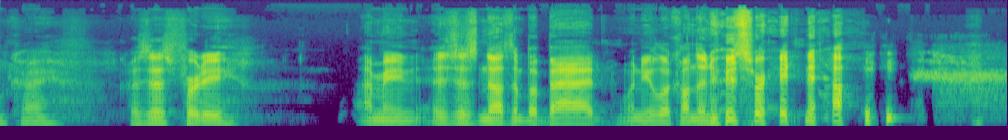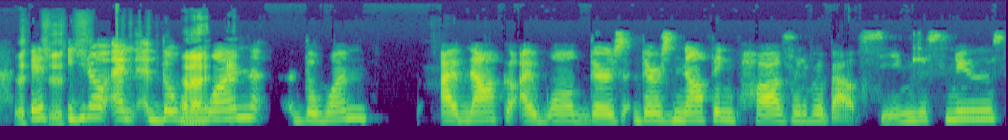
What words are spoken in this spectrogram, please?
Okay. Because it's pretty, I mean, it's just nothing but bad when you look on the news right now. It's just- you know, and the and I- one the one I'm not I won't there's there's nothing positive about seeing this news,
